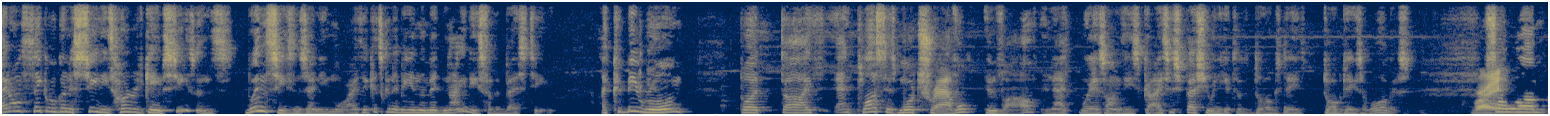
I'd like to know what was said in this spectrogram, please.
I don't think we're going to see these hundred game seasons, win seasons anymore. I think it's going to be in the mid nineties for the best team. I could be wrong, but uh, and plus there's more travel involved, and that wears on these guys, especially when you get to the dogs days, dog days of August. Right. So um,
